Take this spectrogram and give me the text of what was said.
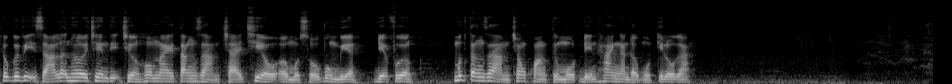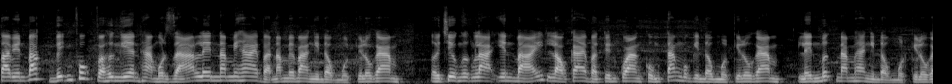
Thưa quý vị, giá lợn hơi trên thị trường hôm nay tăng giảm trái chiều ở một số vùng miền, địa phương. Mức tăng giảm trong khoảng từ 1 đến 2.000 đồng một kg. Tại miền Bắc, Vĩnh Phúc và Hưng Yên hạ một giá lên 52 và 53.000 đồng một kg. Ở chiều ngược lại, Yên Bái, Lào Cai và Tuyên Quang cùng tăng 1.000 đồng một kg lên mức 52.000 đồng một kg.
